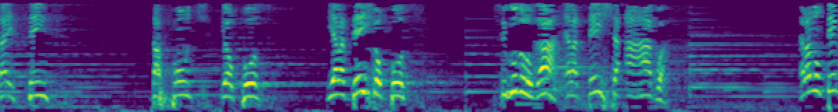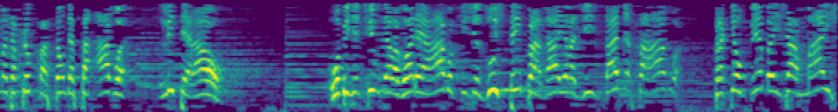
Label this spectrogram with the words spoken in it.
da essência, da fonte, que é o poço. E ela deixa o poço. Segundo lugar, ela deixa a água. Ela não tem mais a preocupação dessa água literal. O objetivo dela agora é a água que Jesus tem para dar. E ela diz: dá-me essa água para que eu beba e jamais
